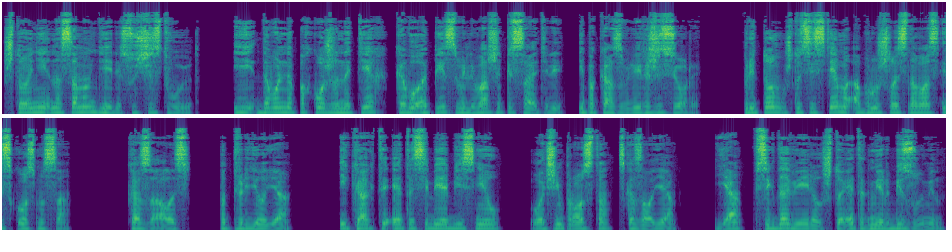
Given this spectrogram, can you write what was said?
что они на самом деле существуют и довольно похожи на тех, кого описывали ваши писатели и показывали режиссеры. При том, что система обрушилась на вас из космоса, «Казалось», — подтвердил я. «И как ты это себе объяснил?» «Очень просто», — сказал я. «Я всегда верил, что этот мир безумен,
